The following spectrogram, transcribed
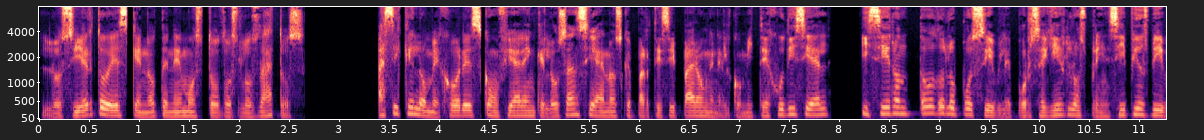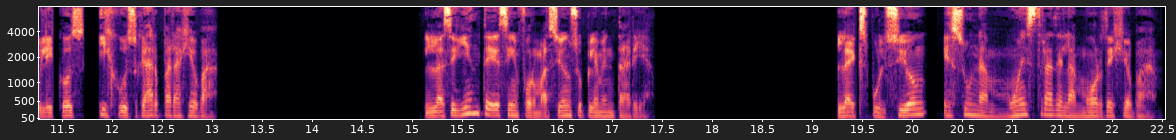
Lo cierto es que no tenemos todos los datos, así que lo mejor es confiar en que los ancianos que participaron en el comité judicial hicieron todo lo posible por seguir los principios bíblicos y juzgar para Jehová. La siguiente es información suplementaria. La expulsión es una muestra del amor de Jehová.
